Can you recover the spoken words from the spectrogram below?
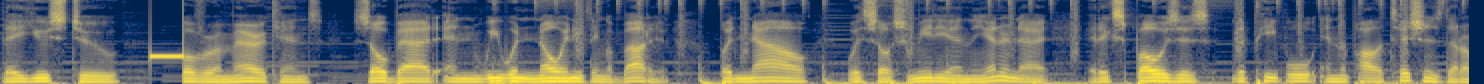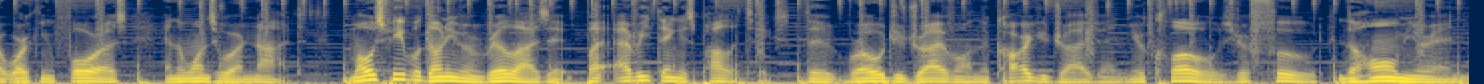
they used to over Americans so bad and we wouldn't know anything about it. But now with social media and the internet, it exposes the people and the politicians that are working for us and the ones who are not. Most people don't even realize it, but everything is politics. The road you drive on, the car you drive in, your clothes, your food, the home you're in,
